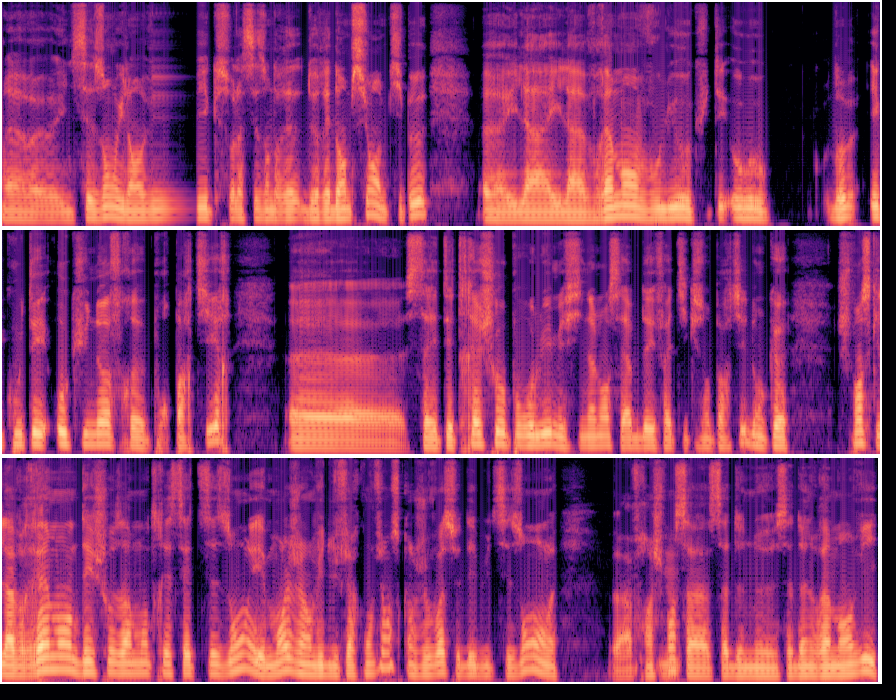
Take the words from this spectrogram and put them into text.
euh, une saison, il a envie que sur la saison de, rédemption un petit peu. il a, il a vraiment voulu occuper, écouter aucune offre pour partir. Euh, ça a été très chaud pour lui, mais finalement c'est Abda et Fatih qui sont partis. Donc euh, je pense qu'il a vraiment des choses à montrer cette saison et moi j'ai envie de lui faire confiance quand je vois ce début de saison. Euh, bah, franchement mm. ça, ça, donne ça donne vraiment envie.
